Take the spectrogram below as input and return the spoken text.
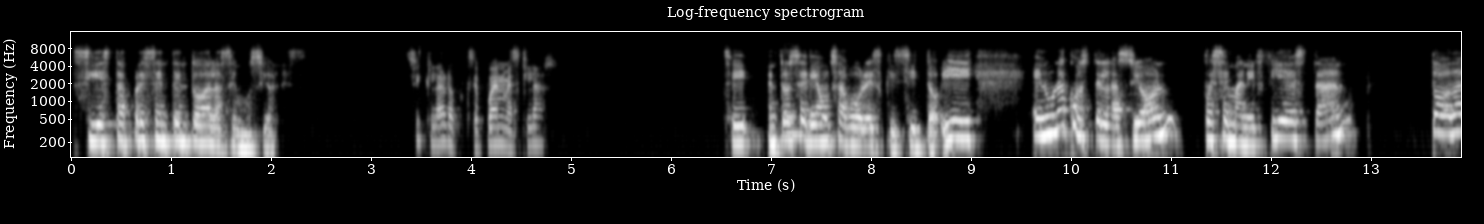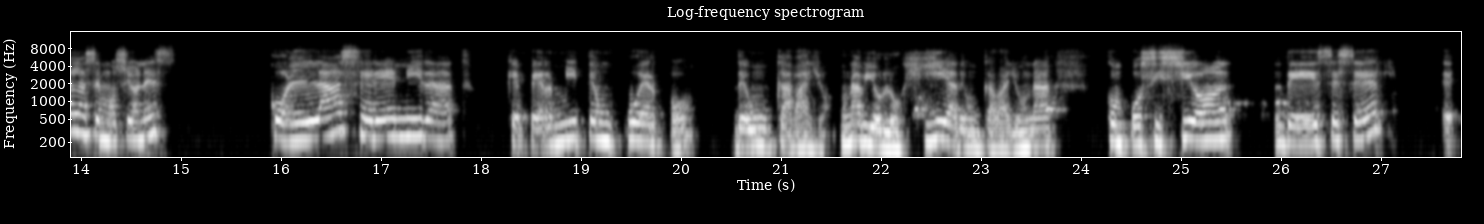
si está presente en todas las emociones. Sí, claro, porque se pueden mezclar. Sí, entonces sería un sabor exquisito. Y en una constelación, pues se manifiestan todas las emociones con la serenidad que permite un cuerpo de un caballo, una biología de un caballo, una composición de ese ser, eh,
